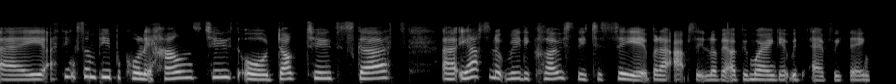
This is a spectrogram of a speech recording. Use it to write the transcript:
a, I think some people call it houndstooth or dogtooth skirt. Uh, you have to look really closely to see it, but I absolutely love it. I've been wearing it with everything.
